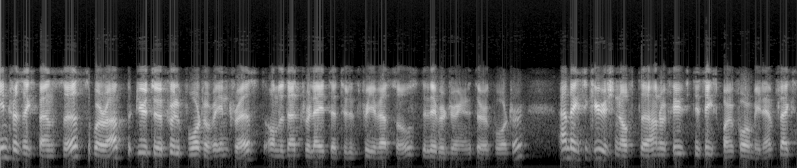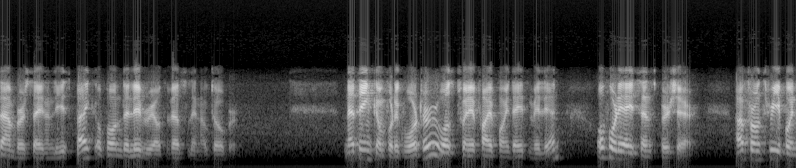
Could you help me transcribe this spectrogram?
Interest expenses were up due to a full quarter of interest on the debt related to the three vessels delivered during the third quarter, and execution of the 156.4 million Flex Amber sale and leaseback upon delivery of the vessel in October. Net income for the quarter was 25.8 million or $0.48 per share, up from 3.8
